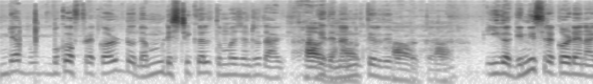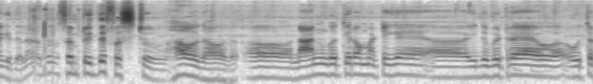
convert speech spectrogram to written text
ಇಂಡಿಯಾ ಬುಕ್ ಆಫ್ ರೆಕಾರ್ಡ್ ನಮ್ಮ ಡಿಸ್ಟಿಕಲ್ಲಿ ತುಂಬ ಜನರದ್ದು ಆಗಿದೆ. ನನಗೆ ತಿಳಿದಿರೋ ಪ್ರಕಾರ. ಈಗ ಗಿನ್ನಿಸ್ ರೆಕಾರ್ಡ್ ಏನಾಗಿದೆಲ್ಲ ಅದು ಸಂಪ್ರಿದ್ದೆ ಫಸ್ಟ್ ಹೌದು ಹೌದು. ನಾನು ಗೊತ್ತಿರೋ ಮಟ್ಟಿಗೆ ಇದು ಬಿಟ್ಟರೆ ಉತ್ತರ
